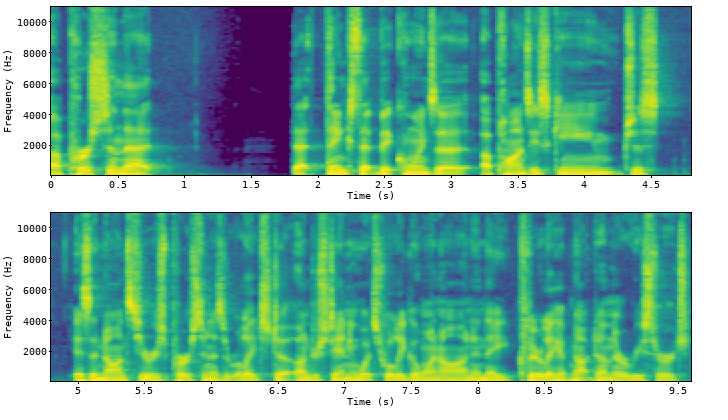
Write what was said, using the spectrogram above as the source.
a, person that that thinks that Bitcoin's a, a Ponzi scheme just is a non-serious person as it relates to understanding what's really going on and they clearly have not done their research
